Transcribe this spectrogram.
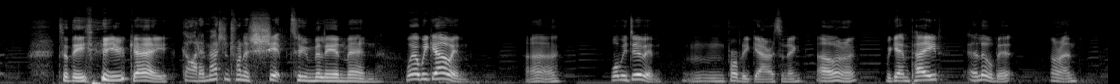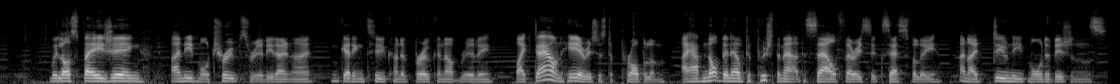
to the UK. God, imagine trying to ship 2 million men. Where are we going? Uh, what are we doing? Mm, probably garrisoning. Oh, alright. We getting paid? A little bit. Alright. We lost Beijing. I need more troops, really, don't I? I'm getting too kind of broken up, really. Like, down here is just a problem. I have not been able to push them out of the south very successfully, and I do need more divisions.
